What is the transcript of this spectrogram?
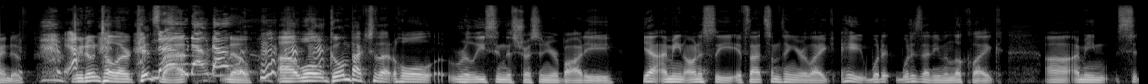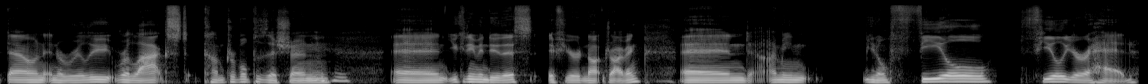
kind of. We don't tell our kids No, that. no, no. No. Uh, well, going back to that whole releasing the stress in your body. Yeah, I mean, honestly, if that's something you're like, hey, what what does that even look like? Uh, I mean, sit down in a really relaxed, comfortable position, Mm-hmm. and you can even do this if you're not driving. And I mean, you know, feel feel your head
